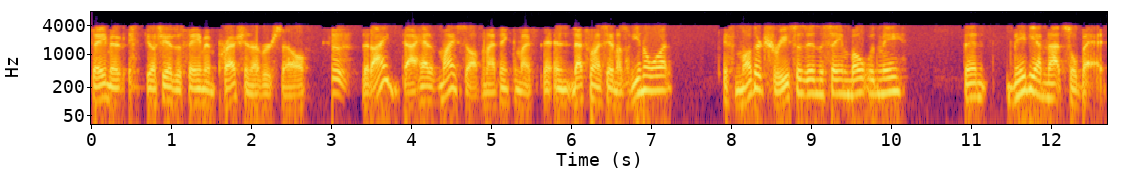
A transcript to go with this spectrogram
same you know she has the same impression of herself Huh. that I I had of myself, and I think to my and that's when I say to myself, you know what? If Mother Teresa's in the same boat with me, then maybe I'm not so bad.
